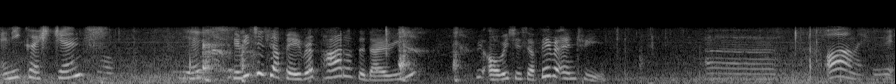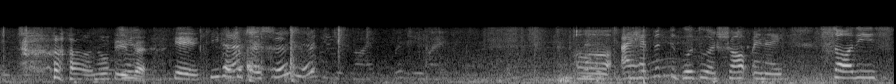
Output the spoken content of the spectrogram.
Any questions? Yes. Okay, which is your favorite part of the diary? or which is your favorite entry? Uh, all my favorite entries. no favorite. Okay, he has a question. Uh, I happened to go to a shop and I saw this.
